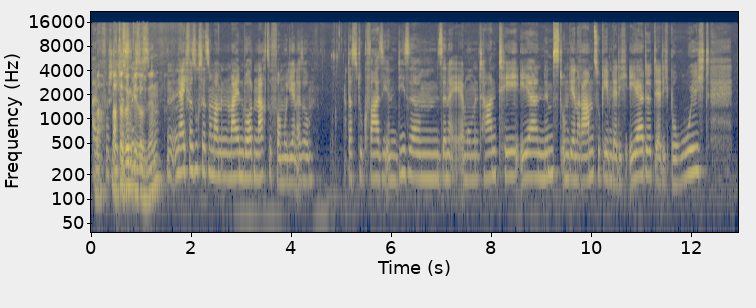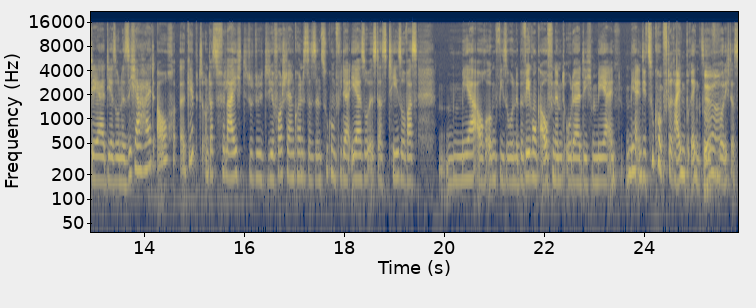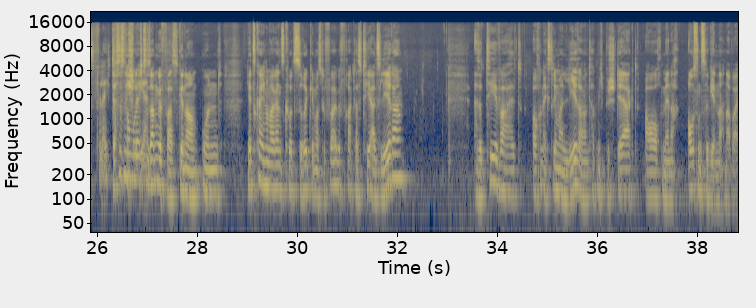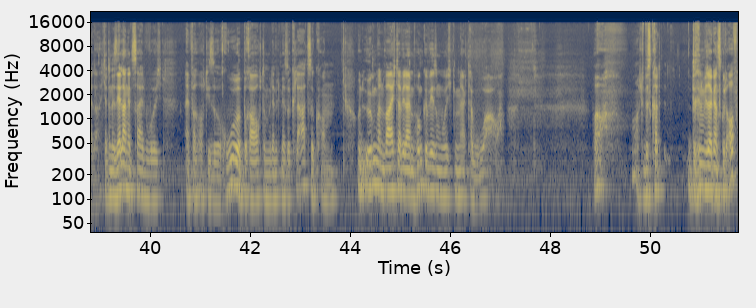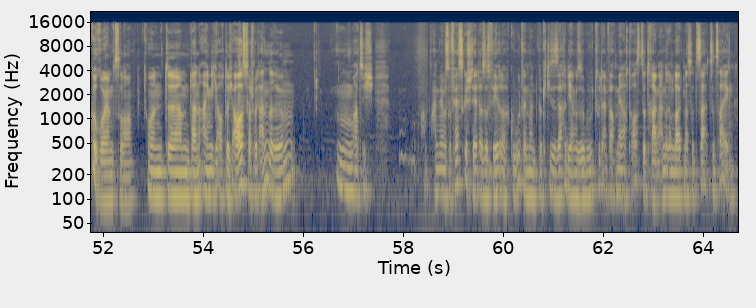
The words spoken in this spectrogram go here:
Also, Mach, macht das, das irgendwie richtig? so Sinn? Ja, ich versuche es jetzt nochmal mit meinen Worten nachzuformulieren. Also dass du quasi in diesem Sinne momentan Tee eher nimmst, um dir einen Rahmen zu geben, der dich erdet, der dich beruhigt, der dir so eine Sicherheit auch äh, gibt und dass vielleicht du, du, dir vorstellen könntest, dass es in Zukunft wieder eher so ist, dass Tee sowas mehr auch irgendwie so eine Bewegung aufnimmt oder dich mehr in, mehr in die Zukunft reinbringt. So ja, würde ich das vielleicht Das ist nicht schlecht zusammengefasst, genau. Und jetzt kann ich nochmal ganz kurz zurückgehen, was du vorher gefragt hast. Tee als Lehrer. Also Tee war halt auch ein extremer Lehrer und hat mich bestärkt, auch mehr nach außen zu gehen nach einer Weile. Ich hatte eine sehr lange Zeit, wo ich einfach auch diese Ruhe brauchte, um wieder mit mir so klar zu kommen. Und irgendwann war ich da wieder an einem Punkt gewesen, wo ich gemerkt habe, wow, wow, wow du bist gerade drin wieder ganz gut aufgeräumt so. Und ähm, dann eigentlich auch durch Austausch mit anderen mh, hm, hat sich haben wir so festgestellt, also es wäre doch gut, wenn man wirklich diese Sache, die einem so gut tut, einfach mehr nach draußen zu tragen, anderen Leuten das zu, zu zeigen.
